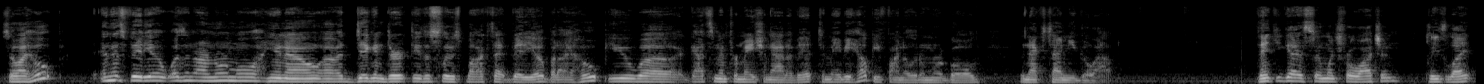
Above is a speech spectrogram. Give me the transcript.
So I hope in this video wasn't our normal, you know, uh, digging dirt through the sluice box type video, but I hope you uh, got some information out of it to maybe help you find a little more gold the next time you go out. Thank you guys so much for watching. Please like,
